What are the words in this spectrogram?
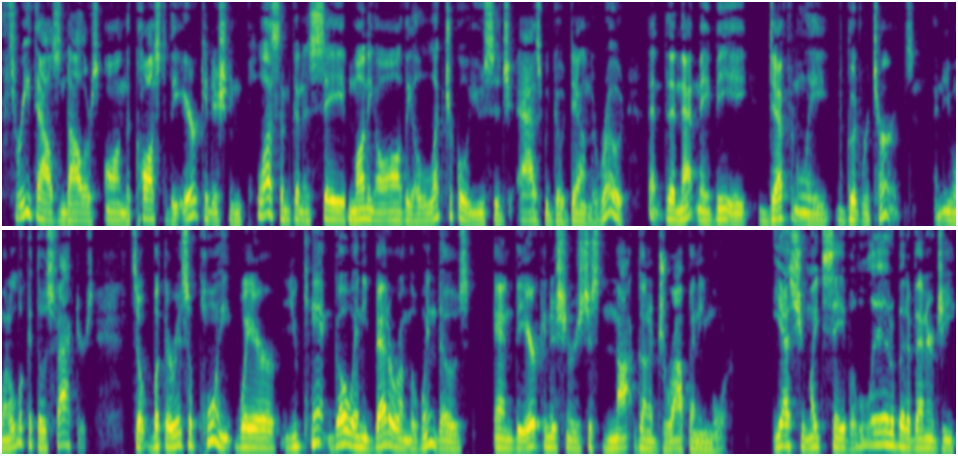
$3,000 on the cost of the air conditioning, plus I'm going to save money on all the electrical usage as we go down the road, then, then that may be definitely good returns. And you want to look at those factors. So, but there is a point where you can't go any better on the windows and the air conditioner is just not going to drop anymore. Yes, you might save a little bit of energy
